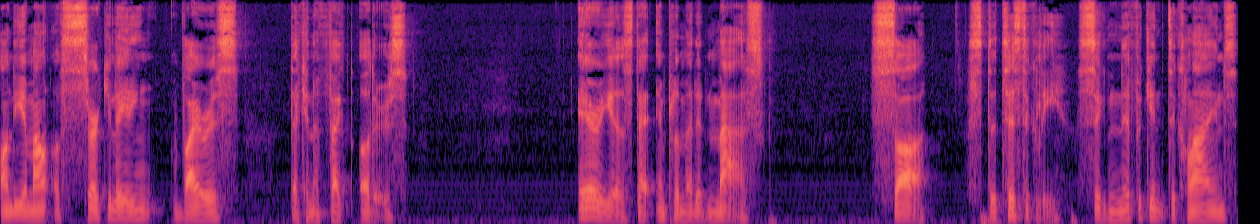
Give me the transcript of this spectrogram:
on the amount of circulating virus that can affect others. Areas that implemented masks saw statistically significant declines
